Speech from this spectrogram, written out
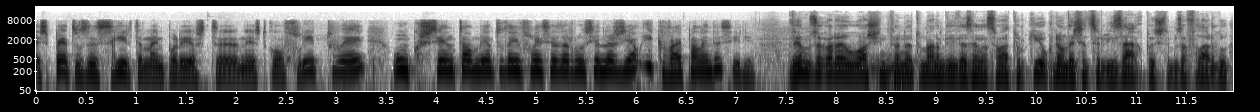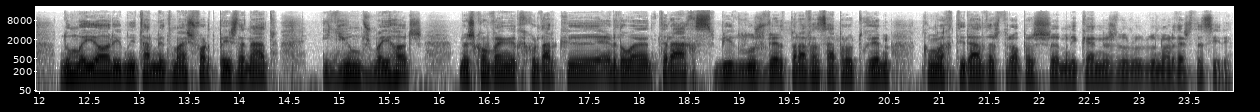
aspectos a seguir também por este neste conflito é um crescente aumento da influência da Rússia na região e que vai para além da Síria. Vemos agora Washington a tomar medidas em relação à Turquia, o que não deixa de ser bizarro, pois estamos a falar do, do maior e militarmente mais forte país da NATO e de um dos maiores, mas convém recordar que Erdogan terá recebido luz verde para avançar para o terreno com a retirada das tropas americanas do, do nordeste da Síria.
